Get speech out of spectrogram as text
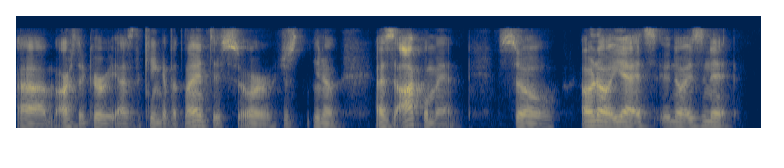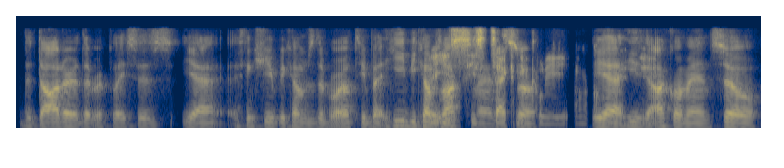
um, Arthur Curry as the King of Atlantis, or just you know as Aquaman. So, oh no, yeah, it's no, isn't it? The daughter that replaces, yeah, I think she becomes the royalty, but he becomes he's, he's Aquaman. so- technically. yeah, Aquaman, he's Aquaman. So,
